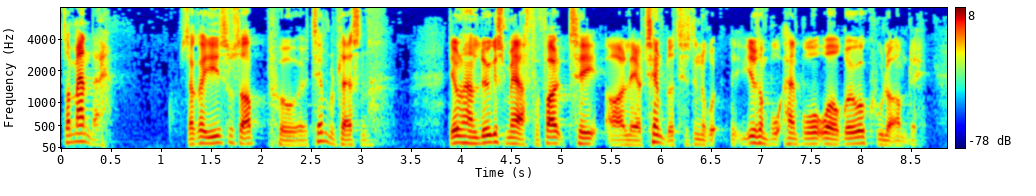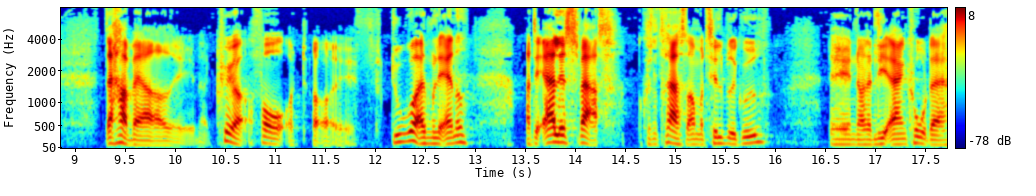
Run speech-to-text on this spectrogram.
Så mandag, så går Jesus op på øh, tempelpladsen. Det han lykkes med at få folk til at lave templet til sådan en, Jesus han bruger ordet røverkugler om det. Der har været øh, køer og får og, og øh, duer og alt muligt andet. Og det er lidt svært koncentrere sig om at tilbyde Gud, øh, når der lige er en ko, der,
